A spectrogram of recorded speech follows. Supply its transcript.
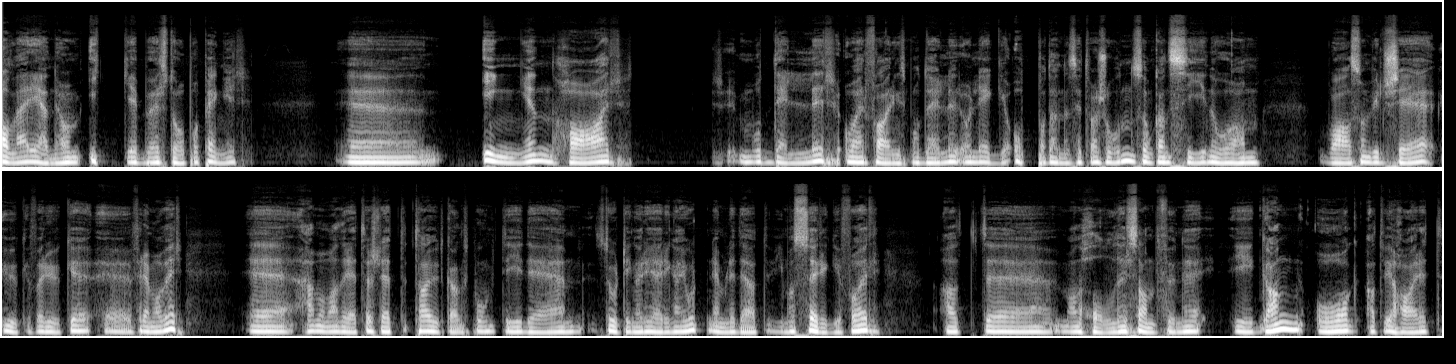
alle er enige om ikke bør stå på penger. Uh, ingen har modeller og erfaringsmodeller å legge oppå denne situasjonen som kan si noe om hva som vil skje uke for uke uh, fremover. her må man rett og slett ta utgangspunkt i det storting og regjering har gjort, nemlig det at vi må sørge for at man holder samfunnet i gang, og at vi har et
